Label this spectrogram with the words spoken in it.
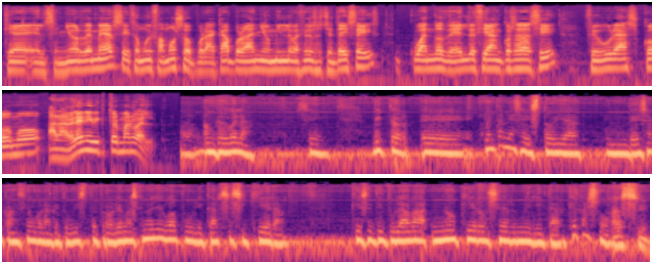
que el señor de Mer se hizo muy famoso por acá por el año 1986, cuando de él decían cosas así, figuras como Ana Belén y Víctor Manuel. Aunque duela, sí. Víctor, eh, cuéntame esa historia de esa canción con la que tuviste problemas, que no llegó a publicarse siquiera, que se titulaba No quiero ser militar. ¿Qué pasó? Ah, sí.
